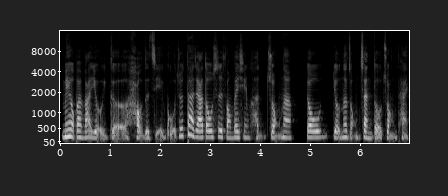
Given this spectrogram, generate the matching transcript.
没有办法有一个好的结果，就大家都是防备心很重，那都有那种战斗状态。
